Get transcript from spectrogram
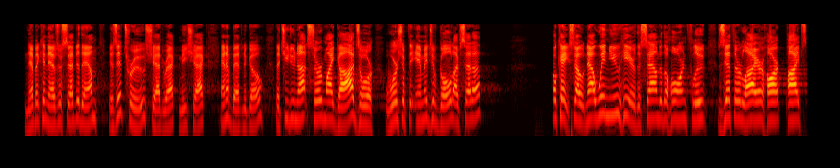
Nebuchadnezzar said to them, Is it true, Shadrach, Meshach, and Abednego, that you do not serve my gods or worship the image of gold I've set up? Okay, so now when you hear the sound of the horn, flute, zither, lyre, harp, pipes,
